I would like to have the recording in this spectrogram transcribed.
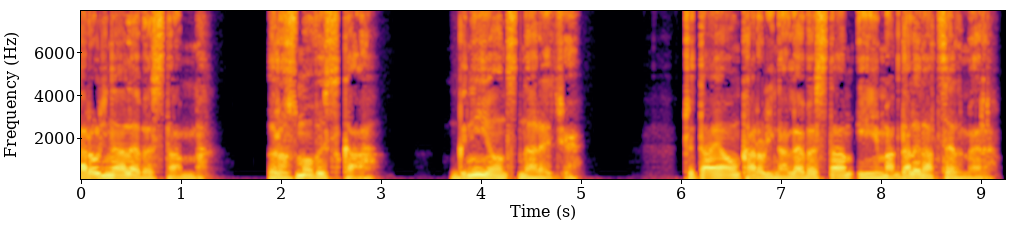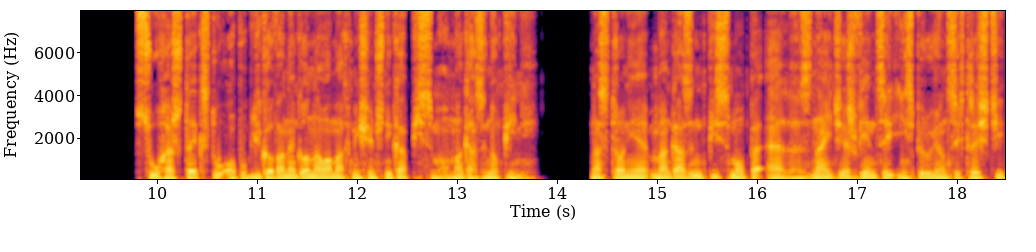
Karolina Lewestam. Rozmowy z K. Gnijąc na redzie. Czytają Karolina Lewestam i Magdalena Celmer. Słuchasz tekstu opublikowanego na łamach miesięcznika Pismo, magazyn opinii. Na stronie magazynpismo.pl znajdziesz więcej inspirujących treści,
